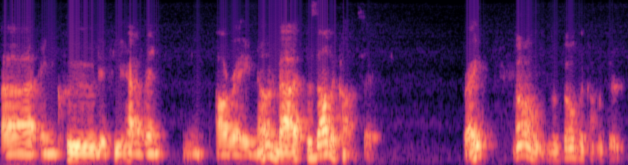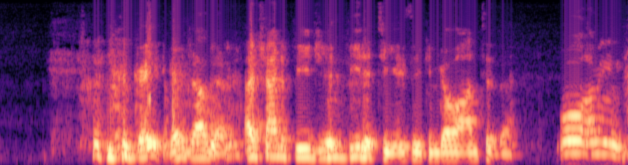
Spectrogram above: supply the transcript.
uh, include, if you haven't already known about it, the Zelda concert. Right? Oh, the Zelda concert. great, great job there. I'm trying to feed you, feed it to you, so you can go on to the. Well, I mean,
